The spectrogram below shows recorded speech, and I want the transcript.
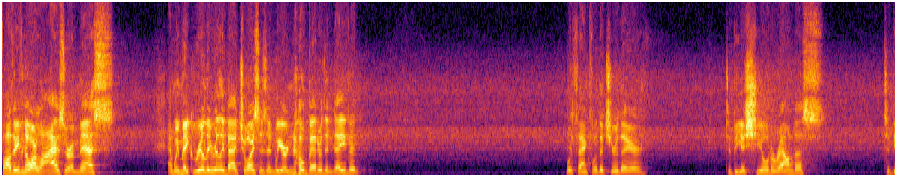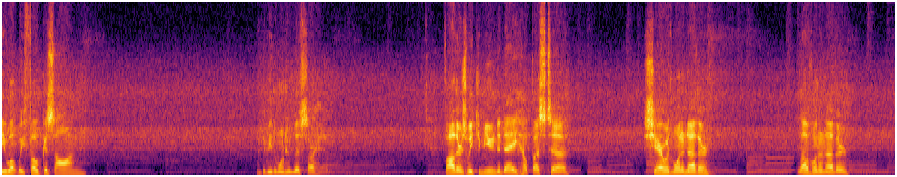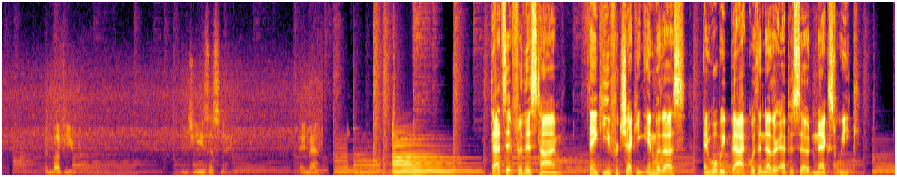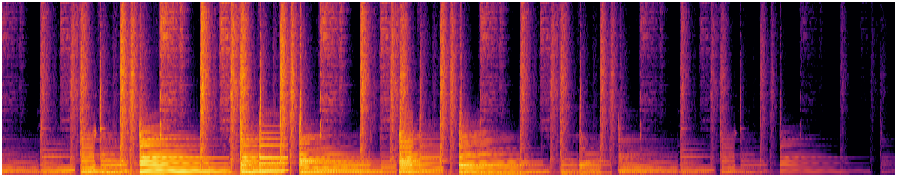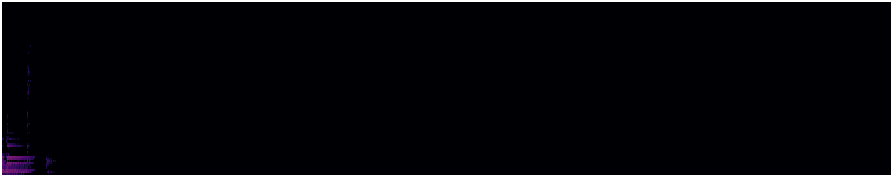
Father, even though our lives are a mess and we make really, really bad choices and we are no better than David, we're thankful that you're there to be a shield around us, to be what we focus on, and to be the one who lifts our head. Father, as we commune today, help us to share with one another, love one another, and love you. In Jesus' name, amen. That's it for this time. Thank you for checking in with us, and we'll be back with another episode next week.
